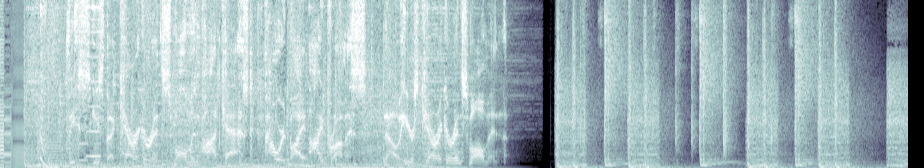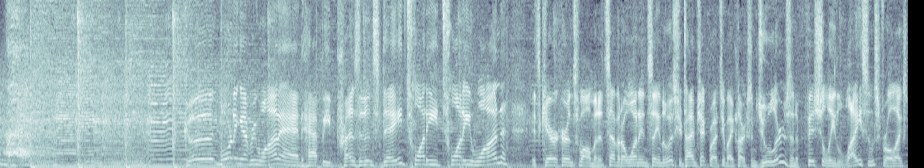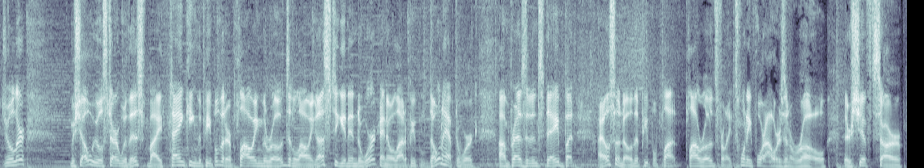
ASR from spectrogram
This is the Karraker and Smallman podcast, powered by I Promise. Now here's Karraker and Smallman. Good morning, everyone, and happy President's Day 2021. It's Karraker and Smallman at 701 in St. Louis. Your time check brought to you by Clarkson Jewelers, an officially licensed Rolex jeweler. Michelle, we will start with this by thanking the people that are plowing the roads and allowing us to get into work. I know a lot of people don't have to work on President's Day, but I also know that people plow, plow roads for like 24 hours in a row. Their shifts are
